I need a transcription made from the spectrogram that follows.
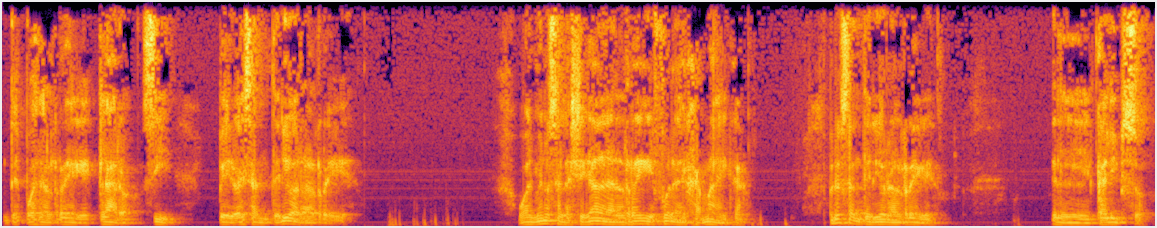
después del reggae, claro, sí, pero es anterior al reggae. O al menos a la llegada del reggae fuera de Jamaica. Pero es anterior al reggae, el calipso.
